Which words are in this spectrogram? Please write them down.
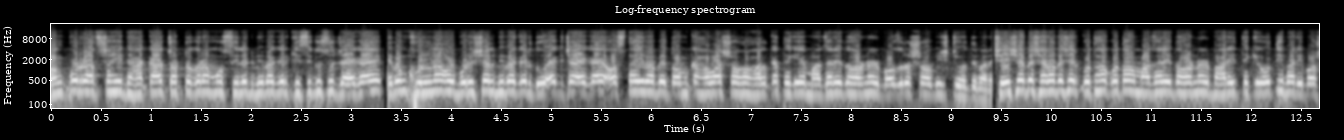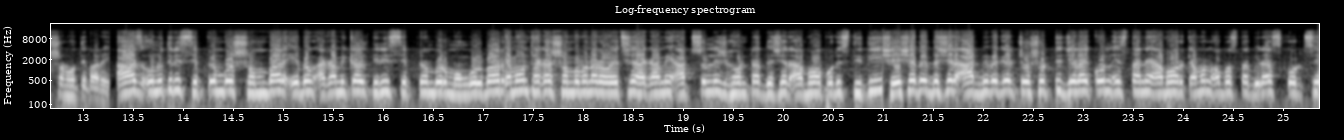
রংপুর, রাজশাহী, ঢাকা, চট্টগ্রাম ও সিলেট বিভাগের কিছু কিছু জায়গায় এবং খুলনা ও বরিশাল বিভাগের দু এক জায়গায় অস্থায়ীভাবে দমকা হাওয়া সহ হালকা থেকে মাঝারি ধরনের বজ্র সহ বৃষ্টি হতে পারে। সেই সাথে সারা দেশের কোথাও কোথাও মাঝারি ধরনের ভারী থেকে অতি ভারী বর্ষণ হতে পারে। আজ উনত্রিশ সেপ্টেম্বর সোমবার এবং আগামীকাল তিরিশ সেপ্টেম্বর মঙ্গলবার এমন থাকার সম্ভাবনা রয়েছে আগামী আটচল্লিশ ঘণ্টা দেশের আবহাওয়া পরিস্থিতি? সেই সাথে দেশের আট বিভাগের চৌষট্টি জেলায় কোন স্থানে আবহাওয়ার কেমন অবস্থা বিরাজ করছে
